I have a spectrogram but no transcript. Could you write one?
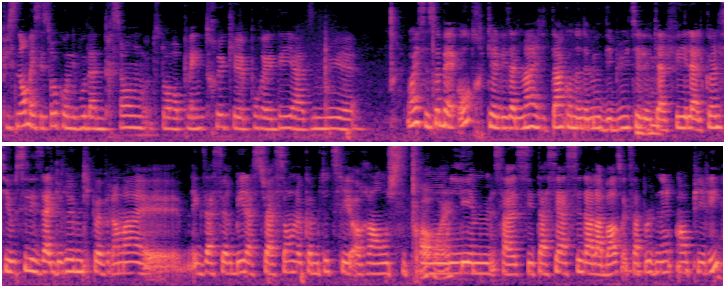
puis sinon, ben, c'est sûr qu'au niveau de la nutrition, tu dois avoir plein de trucs euh, pour aider à diminuer. Oui, c'est ça. Ben, autre que les aliments irritants qu'on a nommés au début, tu sais, Mhm. le café, l'alcool, il y a aussi les agrumes qui peuvent vraiment euh, exacerber la situation, là, comme tout ce qui est orange, citron, Ah ouais. lime. C'est assez acide à la base, fait que ça peut venir empirer. Mhm.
